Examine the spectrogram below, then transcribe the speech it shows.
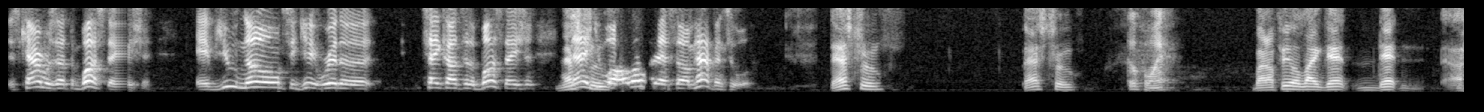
His cameras at the bus station. If you know to get rid of take her to the bus station, That's now true. you all over that something happened to her. That's true. That's true. Good point. But I feel like that that uh,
